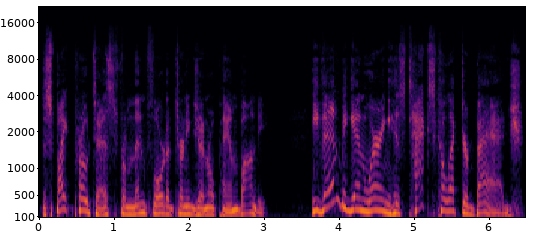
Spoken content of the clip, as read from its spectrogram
despite protests from then Florida Attorney General Pam Bondi. He then began wearing his tax collector badge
